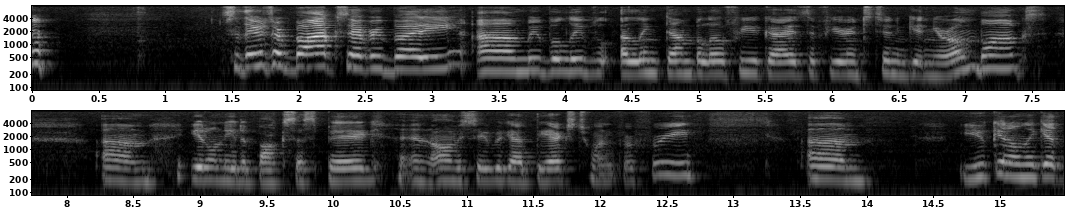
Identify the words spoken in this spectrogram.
so there's our box, everybody. Um, we will leave a link down below for you guys if you're interested in getting your own box. Um, you don't need a box this big, and obviously we got the extra one for free. Um, you can only get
